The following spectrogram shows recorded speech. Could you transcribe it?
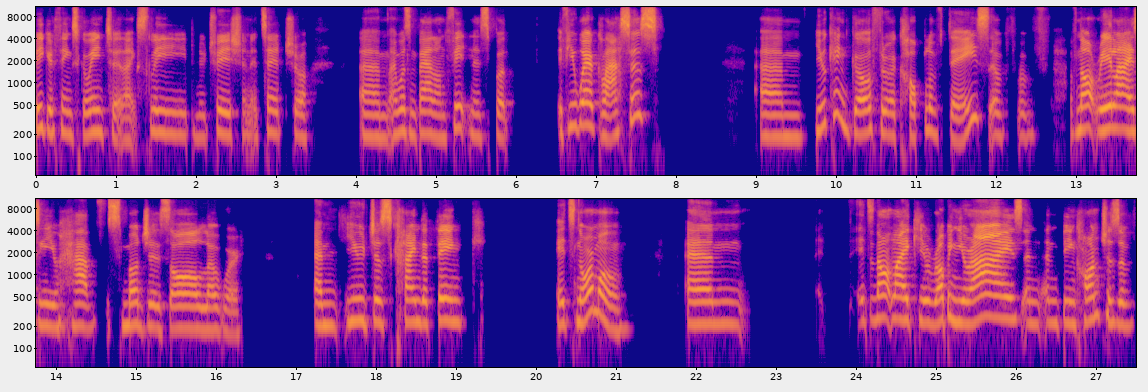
bigger things go into it, like sleep, nutrition, etc. Um, I wasn't bad on fitness, but if you wear glasses, um, you can go through a couple of days of, of, of not realizing you have smudges all over. And you just kind of think it's normal. And it's not like you're rubbing your eyes and, and being conscious of,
